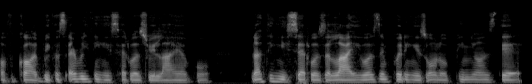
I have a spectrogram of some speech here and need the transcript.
of God because everything he said was reliable. Nothing he said was a lie. He wasn't putting his own opinions there.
